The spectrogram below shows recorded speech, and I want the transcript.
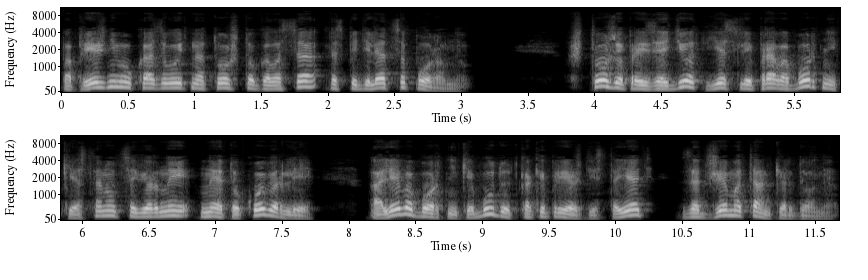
по-прежнему указывают на то, что голоса распределятся поровну. Что же произойдет, если правобортники останутся верны Нету Коверли, а левобортники будут, как и прежде, стоять за Джема Танкердона?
